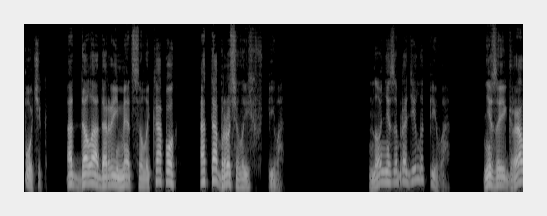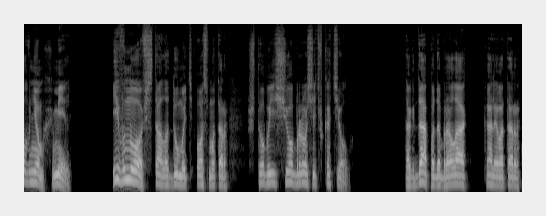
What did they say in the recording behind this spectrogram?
почек, отдала дары Мецел и Капо, а та бросила их в пиво. Но не забродило пиво, не заиграл в нем хмель, и вновь стала думать Осмотр, чтобы еще бросить в котел. Тогда подобрала Калеватар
